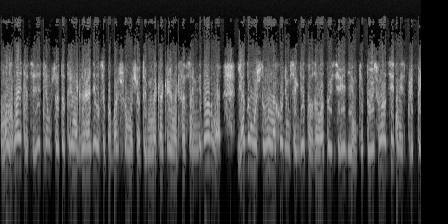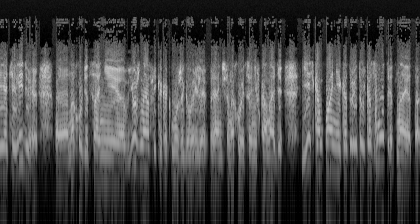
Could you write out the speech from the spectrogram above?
Ну, знаете, в связи с тем, что этот рынок зародился по большому счету именно как рынок совсем недавно, я думаю, что мы находимся где-то в золотой серединке. То есть у нас действительно есть предприятия-лидеры, э, находятся они в Южной Африке, как мы уже говорили раньше, находятся они в Канаде. Есть компании, которые только смотрят на это,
